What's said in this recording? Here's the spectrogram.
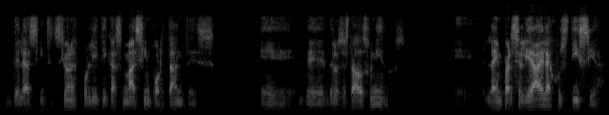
de las instituciones políticas más importantes eh, de, los Estados Unidos. Eh, la imparcialidad de la justicia,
